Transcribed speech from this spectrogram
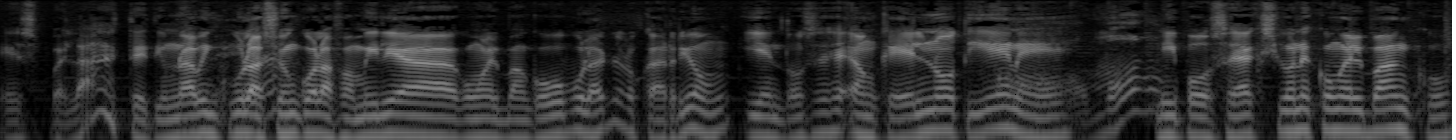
Es verdad, este tiene una vinculación con la familia, con el Banco Popular de los Carrión. Y entonces, aunque él no tiene ¿Cómo? ni posee acciones con el banco,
